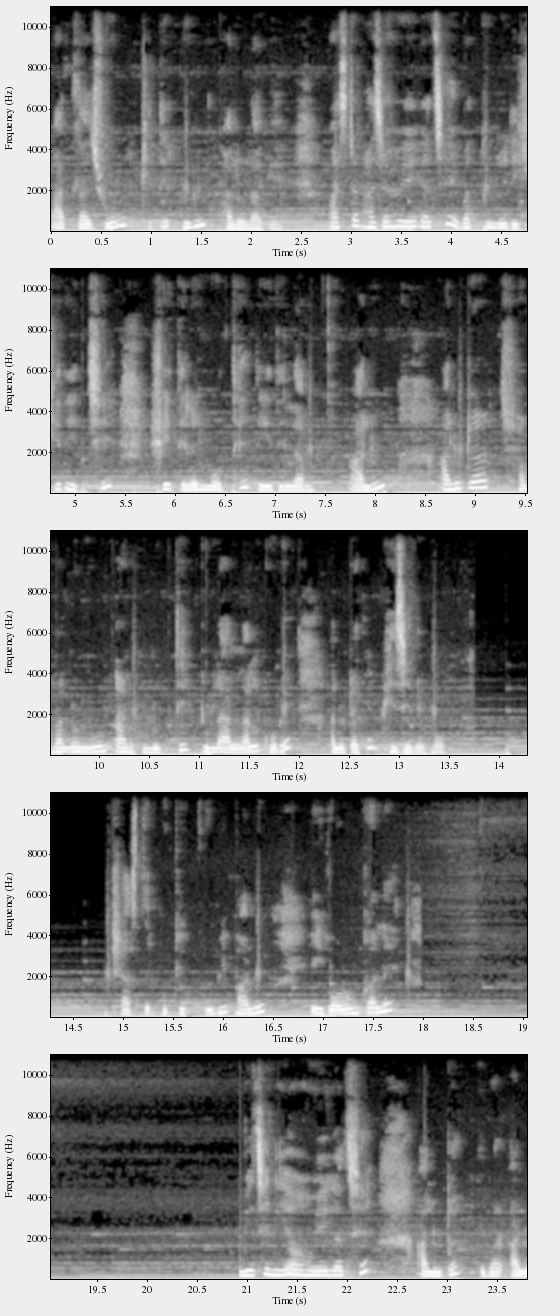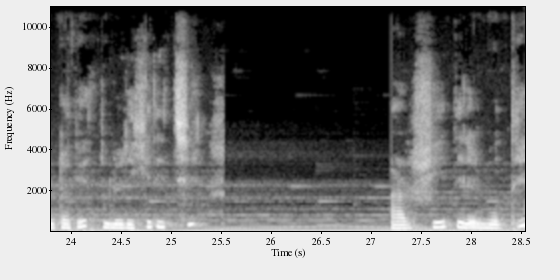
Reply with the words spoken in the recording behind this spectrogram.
পাতলা ঝোল খেতে খুবই ভালো লাগে। মাছটা ভাজা হয়ে গেছে, এবার তুলে রেখে দিচ্ছি। সেই তেলের মধ্যে দিয়ে দিলাম আলু। আলুটা সামান্য নুন আর হলুদ দিয়ে একটু লাল লাল করে আলুটাকে ভেজে নেব। স্বাস্থ্যের পক্ষে খুবই ভালো এই গরমকালে। ভেজে নেওয়া হয়ে গেছে আলুটা। এবার আলুটাকে তুলে রেখে দিচ্ছি। আর সেই তেলের মধ্যে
